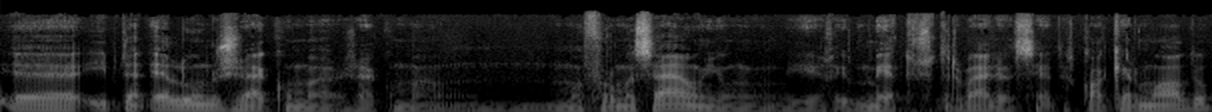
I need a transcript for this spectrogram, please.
Uh, e, portanto, alunos já com uma, já com uma, uma formação e, um, e métodos de trabalho, etc. De qualquer modo,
